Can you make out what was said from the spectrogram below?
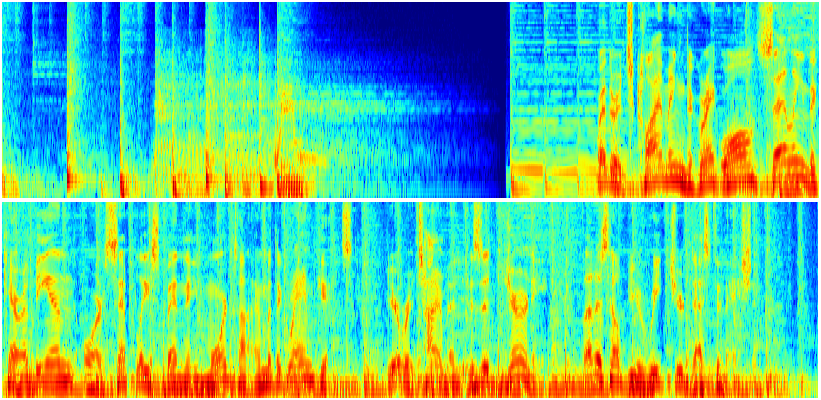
Whether it's climbing the Great Wall, sailing the Caribbean, or simply spending more time with the grandkids, your retirement is a journey. Let us help you reach your destination.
